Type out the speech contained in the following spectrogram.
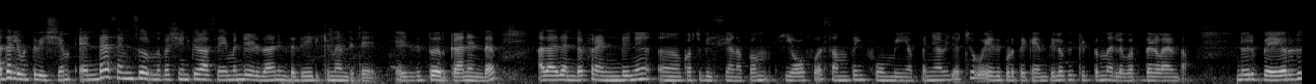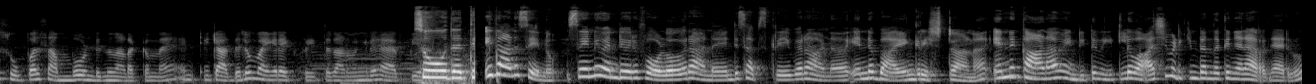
അതല്ല ഇവിടുത്തെ വിഷയം. എന്റെ അസൈൻമെന്റ്സ് തീർന്നു. പക്ഷേ എനിക്കൊരു അസൈൻമെന്റ് എഴുതാനുണ്ട്. ഇരിക്കുന്നുണ്ടല്ലേ എഴുതി തീർക്കാനുണ്ട്. അതായത് എന്റെ ഫ്രണ്ടിന് കുറച്ച് ബിസിയാണ്. അപ്പം he offer something for me അപ്പം ഞാൻ വിചാരിച്ചു "ഓ, എഴുതി കൊടുത്തേക്ക് എന്തെങ്കിലുമൊക്കെ കിട്ടുന്നല്ലേ വെറുതെ കളയണ്ട. പിന്നെ ഒരു വേറൊരു സൂപ്പർ സംഭവം ഉണ്ട് ഇന്ന് നടക്കുന്നത് എനിക്ക് അതിലും ഭയങ്കര എക്സൈറ്റഡ് ആണ്. ഭയങ്കര ഹാപ്പി സോ ഇതാണ് സെനു. സെനു എന്റെ ഒരു ഫോളോവർ ആണ് എന്റെ സബ്സ്ക്രൈബർ ആണ് എന്നെ ഭയങ്കര ഇഷ്ടമാണ് എന്നെ കാണാൻ വേണ്ടിയിട്ട് വീട്ടിൽ വാശി പിടിക്കണ്ടെന്നൊക്കെ ഞാൻ അറിഞ്ഞായിരുന്നു.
